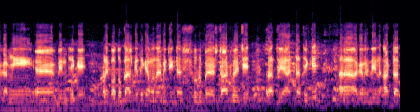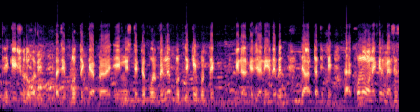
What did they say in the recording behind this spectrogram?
আগামী দিন থেকে মানে গতকালকে থেকে আমাদের মিটিংটা শুরু স্টার্ট হয়েছে রাত্রি আটটা থেকে আগামী দিন আটটা থেকেই শুরু হবে। যে প্রত্যেককে আপনারা এই মিস্টেকটা করবেন না প্রত্যেকে প্রত্যেক লিডারকে জানিয়ে দেবেন যে আটটা থেকে। এখনও অনেকের মেসেজ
